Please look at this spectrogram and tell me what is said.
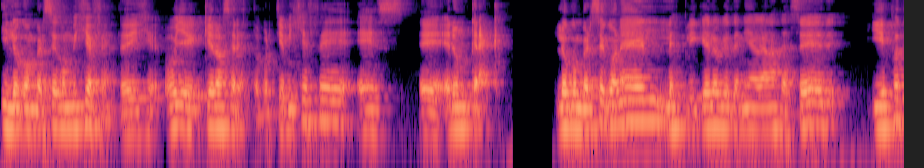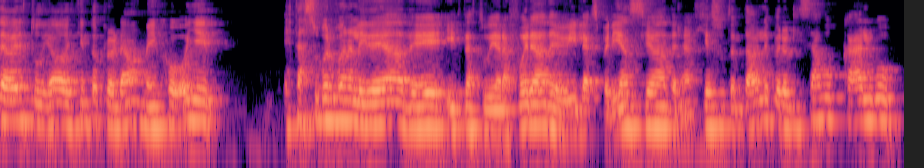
y lo conversé con mi jefe. Le dije, oye, quiero hacer esto, porque mi jefe es, eh, era un crack. Lo conversé con él, le expliqué lo que tenía ganas de hacer, y después de haber estudiado distintos programas, me dijo, oye, está súper buena la idea de irte a estudiar afuera, de vivir la experiencia de la energía sustentable, pero quizás busca algo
